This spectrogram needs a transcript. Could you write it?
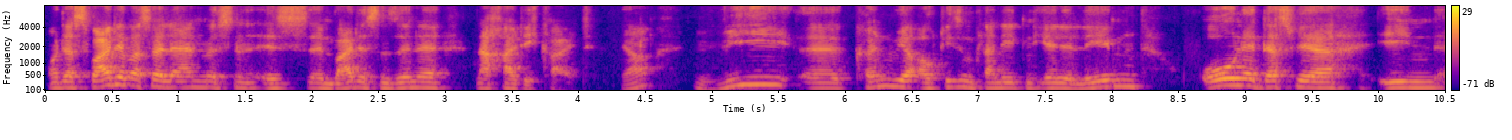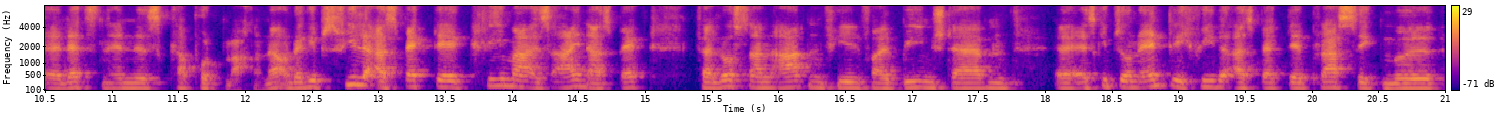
Und das zweite, was wir lernen müssen, ist im weitesten Sinne Nachhaltigkeit. Ja? Wie können wir auf diesem Planeten Erde leben ohne dass wir ihn äh, letzten Endes kaputt machen. Ne? Und da gibt es viele Aspekte. Klima ist ein Aspekt, Verlust an Artenvielfalt, Bienensterben. Äh, es gibt so unendlich viele Aspekte, Plastikmüll,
